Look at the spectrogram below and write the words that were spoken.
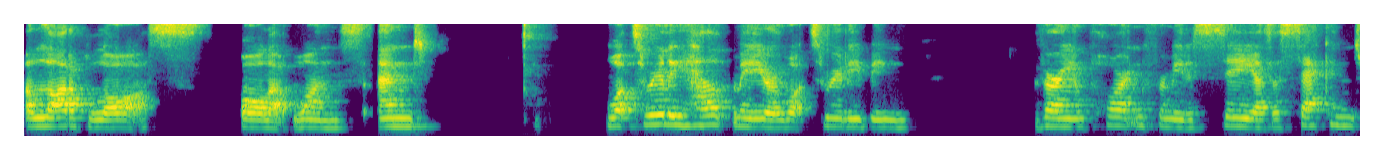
a lot of loss all at once. And what's really helped me, or what's really been very important for me to see as a second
